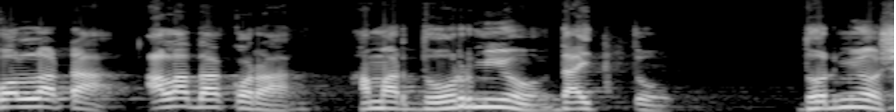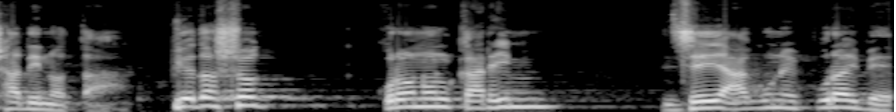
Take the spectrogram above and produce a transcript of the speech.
কল্লাটা আলাদা করা আমার ধর্মীয় দায়িত্ব, ধর্মীয় স্বাধীনতা। প্রিয় দর্শক, কোরআনুল কারিম যে আগুনে পুরাইবে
